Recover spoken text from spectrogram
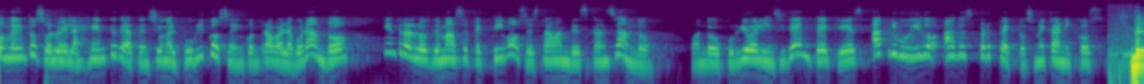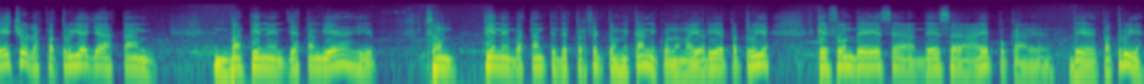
Momento solo el agente de atención al público se encontraba laborando, mientras los demás efectivos estaban descansando, cuando ocurrió el incidente que es atribuido a desperfectos mecánicos. De hecho, las patrullas ya están, tienen, ya están viejas y son, tienen bastantes desperfectos mecánicos, la mayoría de patrullas que son de esa, de esa época de patrulla.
